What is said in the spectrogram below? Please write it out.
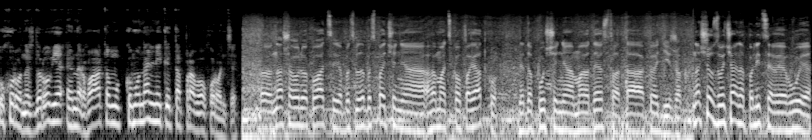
охорони здоров'я, енергоатому, комунальники та правоохоронці. Е, Наша роль евакуації – забезпечення громадського порядку, недопущення мародерства та крадіжок. На що звичайно поліція реагує?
